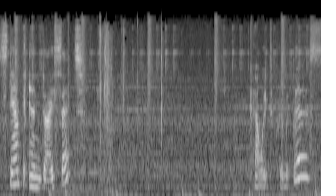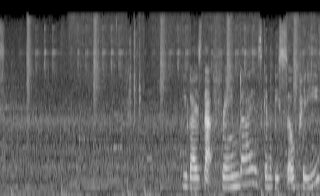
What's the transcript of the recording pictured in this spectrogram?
stamp and die set. Can't wait to play with this. You guys, that frame die is going to be so pretty.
